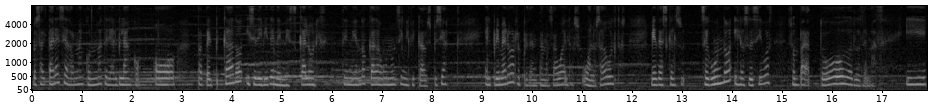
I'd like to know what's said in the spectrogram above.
Los altares se adornan con un material blanco o papel picado y se dividen en escalones, teniendo cada uno un significado especial. El primero representa a los abuelos o a los adultos, mientras que el segundo y los sucesivos son para todos los demás. Y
